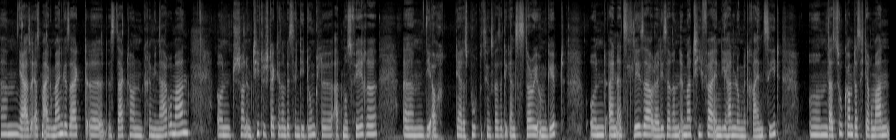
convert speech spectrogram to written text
Ähm, ja, also erstmal allgemein gesagt äh, ist Darktown ein Kriminalroman. Und schon im Titel steckt ja so ein bisschen die dunkle Atmosphäre, ähm, die auch ja, das Buch bzw. die ganze Story umgibt und einen als Leser oder Leserin immer tiefer in die Handlung mit reinzieht. Um, dazu kommt, dass sich der Roman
